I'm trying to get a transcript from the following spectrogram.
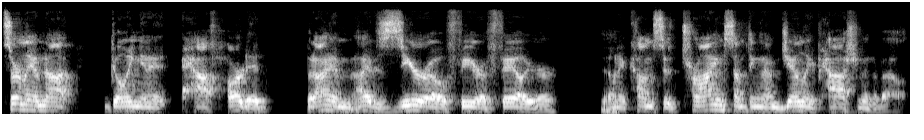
certainly I'm not going in it half-hearted, but I am I have zero fear of failure yeah. when it comes to trying something that I'm generally passionate about.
